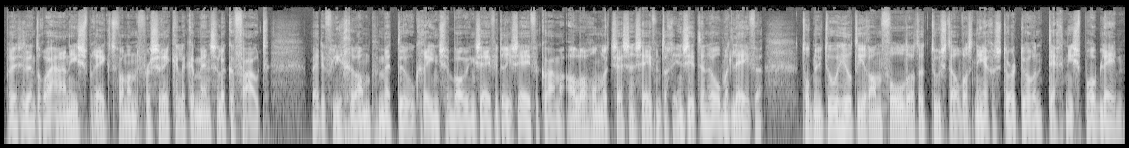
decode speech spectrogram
President Rouhani spreekt van een verschrikkelijke menselijke fout. Bij de vliegramp met de Oekraïense Boeing 737 kwamen alle 176 inzittenden om het leven. Tot nu toe hield Iran vol dat het toestel was neergestort door een technisch probleem.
